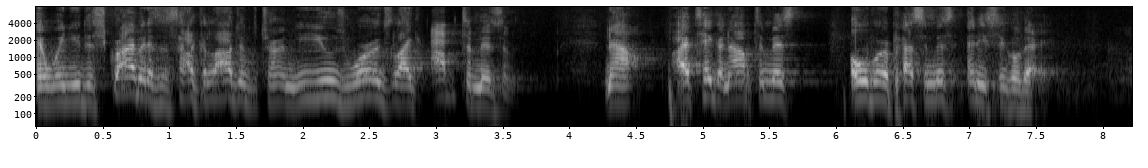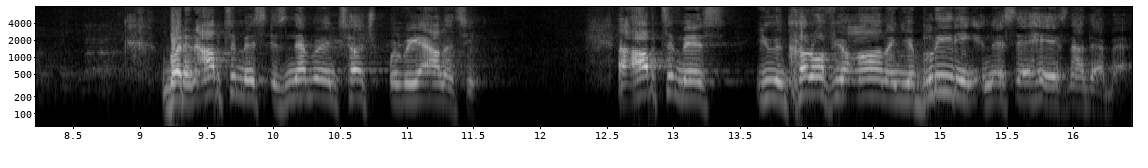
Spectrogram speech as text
And when you describe it as a psychological term, you use words like optimism. Now, I take an optimist over a pessimist any single day. But an optimist is never in touch with reality. An optimist, you can cut off your arm and you're bleeding, and they say, hey, it's not that bad.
